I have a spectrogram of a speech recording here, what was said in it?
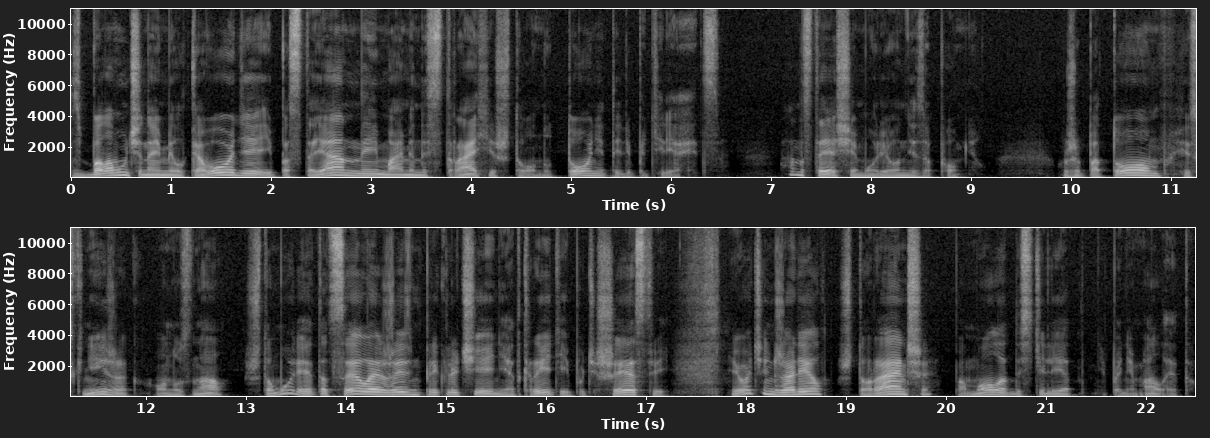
сбаламученное мелководье и постоянные мамины страхи, что он утонет или потеряется. А настоящее море он не запомнил. Уже потом из книжек он узнал, что море — это целая жизнь приключений, открытий, путешествий, и очень жалел, что раньше, по молодости лет, не понимал этого.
